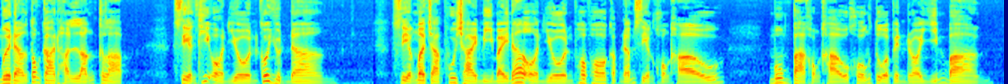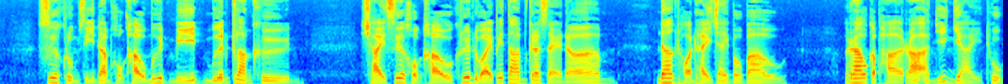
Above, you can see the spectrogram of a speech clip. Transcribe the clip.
เมื่อนางต้องการหันหลังกลับ เสียงที่อ่อนโยนก็หยุดนาง เสียงมาจากผู้ชายมีใบหน้าอ่อนโยนพอๆกับน้ำเสียงของเขา มุมปากของเขาโค้งตัวเป็นรอยยิ้มบาง เสื้อคลุมสีดำของเขามืดมิดเหมือนกลางคืน ชายเสื้อของเขาเคลื่อนไหวไปตามกระแสน้ำ นางถอนหายใจเบาๆเรากับภาระอันยิ่งใหญ่ถูก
